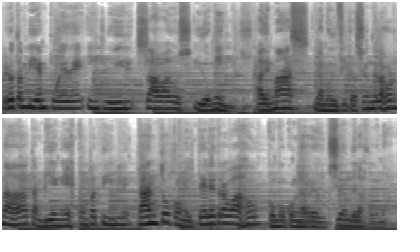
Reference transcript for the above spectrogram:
pero también puede incluir sábados y domingos. Además, la modificación de la jornada también es compatible tanto con el teletrabajo como con la reducción de la jornada.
